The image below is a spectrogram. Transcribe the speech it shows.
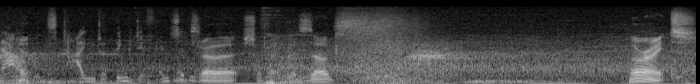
Now Yep. it's time to think defensively. Thrower, shot back with Zug. Alright.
